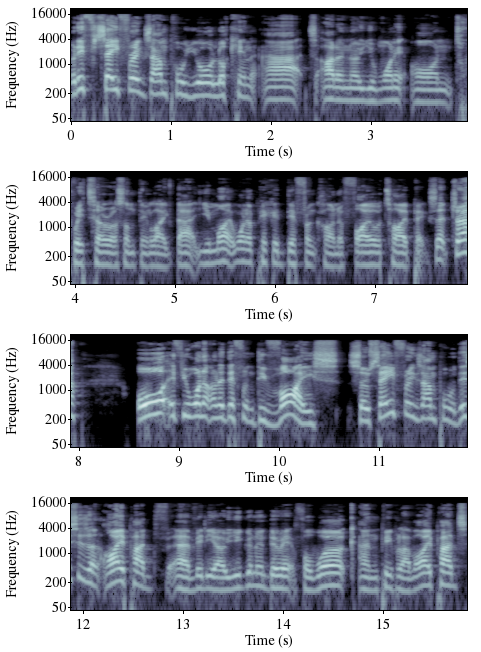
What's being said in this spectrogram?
But if, say, for example, you're looking at, I don't know, you want it on Twitter or something like that, you might want to pick a different kind of file type, etc. Or if you want it on a different device, so say, for example, this is an iPad uh, video, you're going to do it for work and people have iPads,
